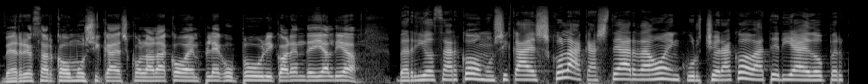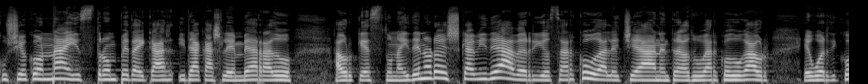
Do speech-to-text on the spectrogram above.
Berriozarko musika eskolarako enplegu publikoaren deialdia. Berriozarko musika eskolak astear dagoen kurtsorako bateria edo perkusioko naiz trompeta irakasleen beharra du. Aurkeztu nahi den oro eskabidea Berriozarko udaletxean entregatu beharko du gaur. Eguerdiko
